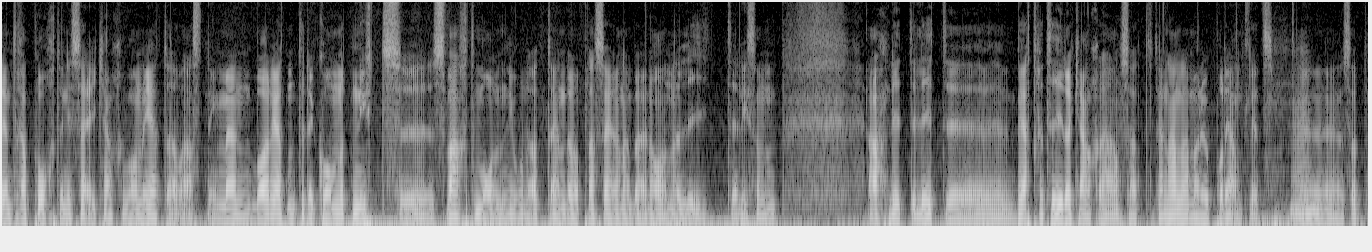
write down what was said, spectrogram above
inte rapporten i sig kanske var någon jätteöverraskning. Men bara det att inte det kom något nytt eh, svart moln gjorde att ändå placerarna började ana lite liksom ja, lite, lite bättre tider kanske här så att den handlar man upp ordentligt. Mm. Eh, så att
